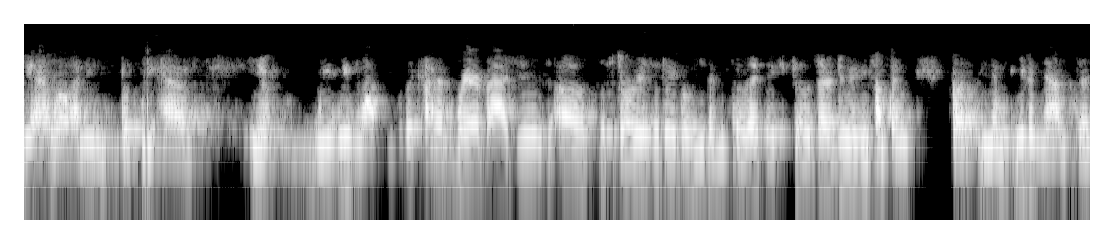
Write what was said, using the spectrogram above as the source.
Yeah, well, I mean, but we have, you know, we, we want people to kind of wear badges of the stories that they believe in so that they feel that they're doing something. But, you know, even now, the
